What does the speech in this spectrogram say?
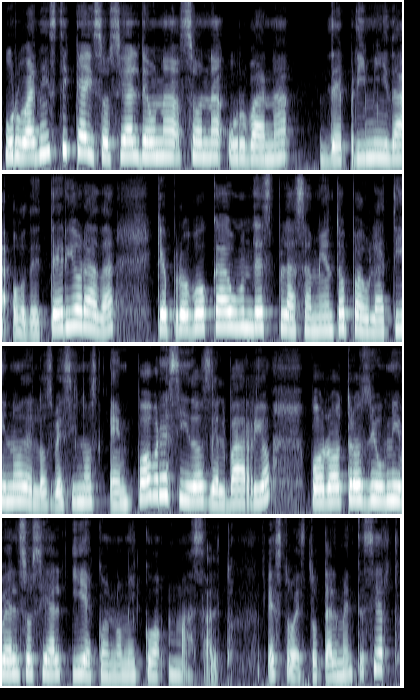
urbanística y social de una zona urbana deprimida o deteriorada que provoca un desplazamiento paulatino de los vecinos empobrecidos del barrio por otros de un nivel social y económico más alto. Esto es totalmente cierto.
